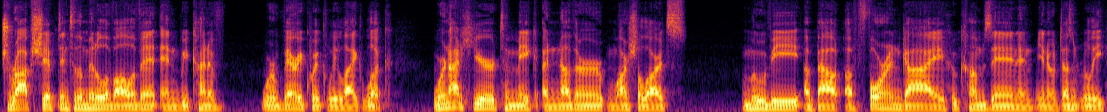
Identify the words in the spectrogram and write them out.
drop shipped into the middle of all of it. And we kind of were very quickly like, look, we're not here to make another martial arts movie about a foreign guy who comes in and, you know, doesn't really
